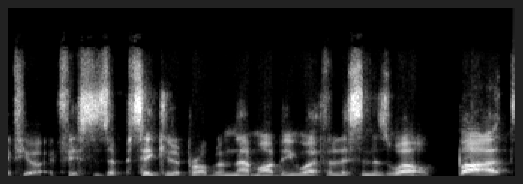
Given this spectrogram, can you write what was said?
if you're if this is a particular problem, that might be worth a listen as well. But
